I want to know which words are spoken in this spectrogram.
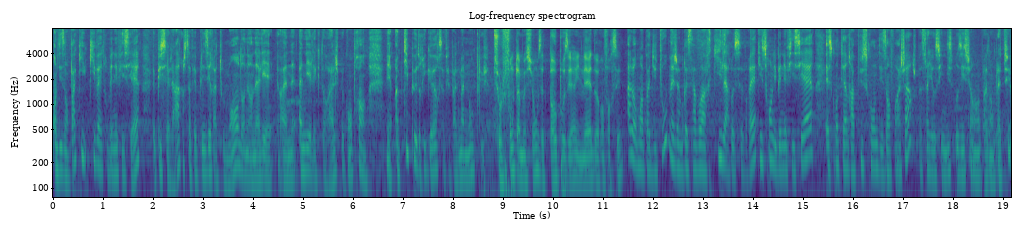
en disant pas qui, qui va être bénéficiaire? Et puis c'est large, ça fait plaisir à tout le monde. On est en année, année électorale, je peux comprendre. Mais un petit peu de rigueur, ça fait pas de mal non plus. Sur le fond de la motion, vous n'êtes pas opposé à une aide renforcée Alors moi pas du tout, mais j'aimerais savoir qui la recevrait, qui seront les bénéficiaires. Est-ce qu'on tiendra plus compte des enfants à charge? Parce que là, il y a aussi une disposition, par exemple, là-dessus.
